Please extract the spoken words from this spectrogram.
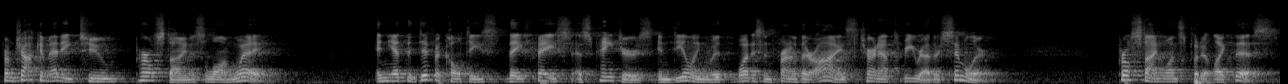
From Giacometti to Pearlstein is a long way, and yet the difficulties they face as painters in dealing with what is in front of their eyes turn out to be rather similar. Pearlstein once put it like this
